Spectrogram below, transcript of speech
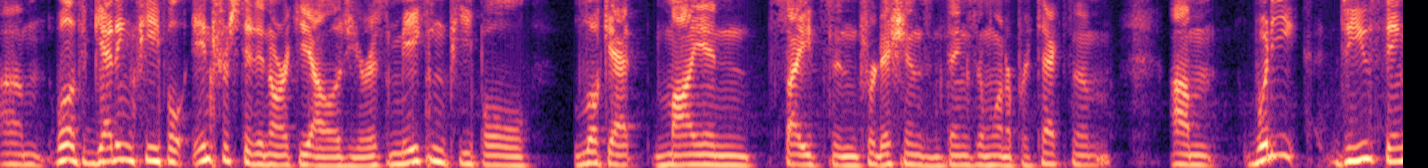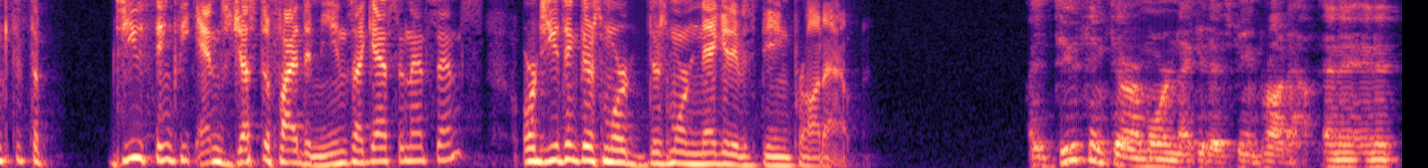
um, well, it's getting people interested in archaeology or it's making people look at Mayan sites and traditions and things and want to protect them. Um, what do you do? You think that the do you think the ends justify the means? I guess in that sense, or do you think there's more there's more negatives being brought out? I do think there are more negatives being brought out, and and it,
